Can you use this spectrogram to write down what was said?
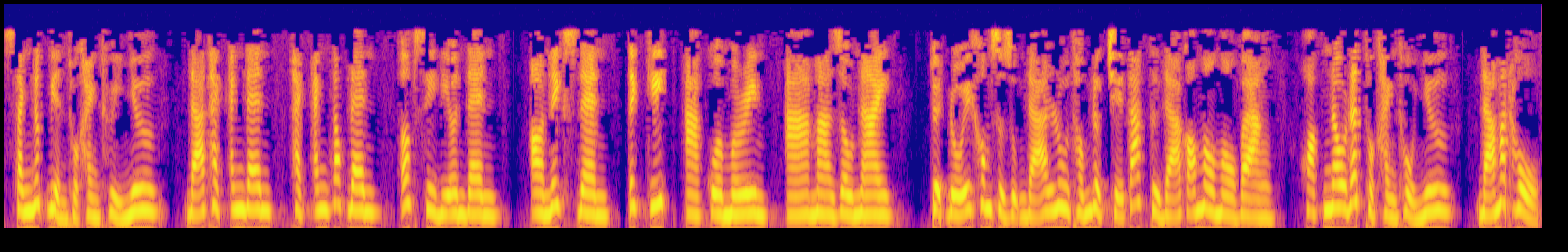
xanh nước biển thuộc hành thủy như, đá thạch anh đen, thạch anh tóc đen, obsidian đen, onyx đen, tích kít, aquamarine, amazonite. Tuyệt đối không sử dụng đá lưu thống được chế tác từ đá có màu màu vàng, hoặc nâu đất thuộc hành thổ như, đá mắt hổ,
